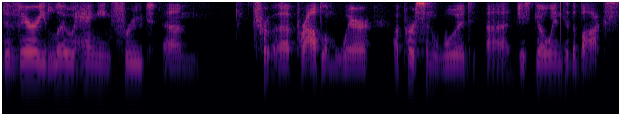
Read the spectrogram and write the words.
the very low hanging fruit um, uh, problem where a person would uh, just go into the box,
